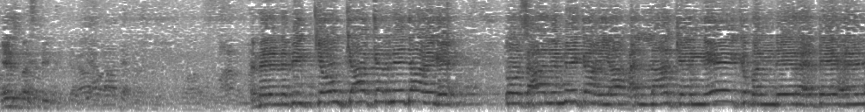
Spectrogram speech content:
اس بستی میں جا۔ میرے نبی کیوں کیا کرنے جائیں گے؟ تو اس عالم نے کہا یہاں اللہ کے نیک بندے رہتے ہیں۔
